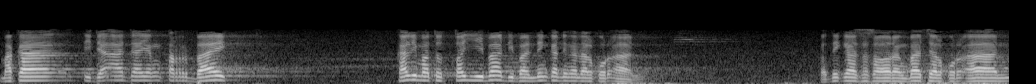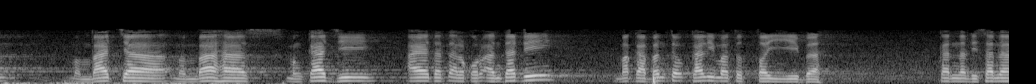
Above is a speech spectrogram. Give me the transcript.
Maka tidak ada yang terbaik kalimatut thayyibah dibandingkan dengan Al-Qur'an. Ketika seseorang baca Al-Qur'an, membaca, membahas mengkaji ayat Al-Quran tadi maka bentuk kalimat thayyibah karena di sana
